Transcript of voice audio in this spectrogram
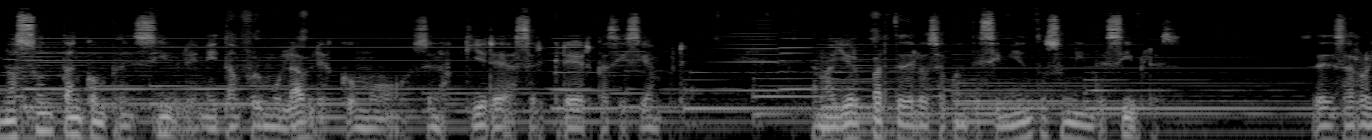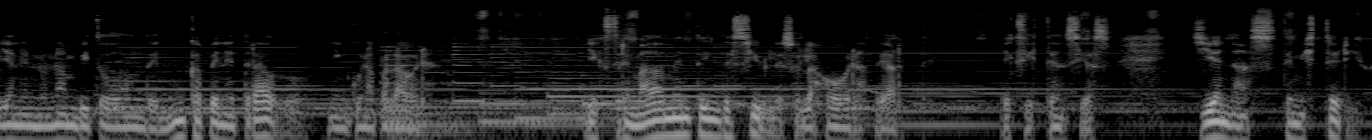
no son tan comprensibles ni tan formulables como se nos quiere hacer creer casi siempre. La mayor parte de los acontecimientos son indecibles. Se desarrollan en un ámbito donde nunca ha penetrado ninguna palabra. Y extremadamente indecibles son las obras de arte, existencias llenas de misterio,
